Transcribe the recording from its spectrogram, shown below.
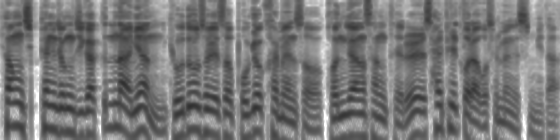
형 집행정지가 끝나면 교도소에서 복역하면서 건강 상태를 살필 거라고 설명했습니다.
